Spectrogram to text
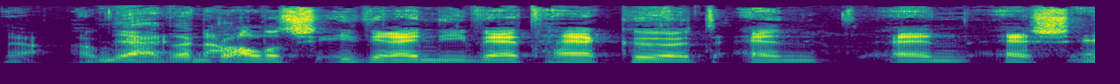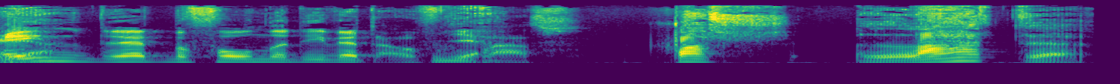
Ja, dat en alles, iedereen die werd herkeurd en, en S1 Ja. werd bevonden, die werd overgeplaatst. Pas later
